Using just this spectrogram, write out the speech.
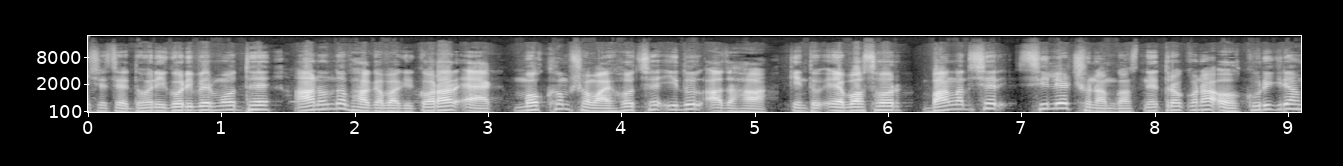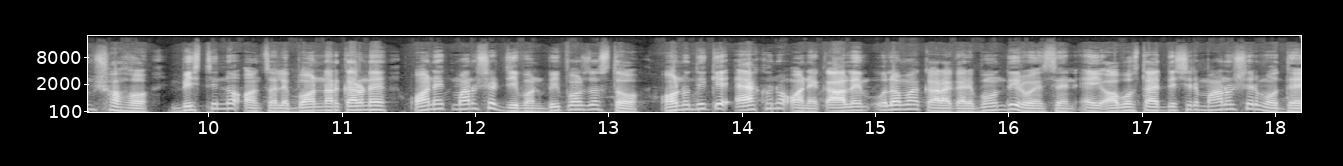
এসেছে। ধনী গরিবের মধ্যে আনন্দ ভাগাভাগি করার এক মোক্ষম সময় হচ্ছে ঈদুল আজহা। কিন্তু এবছর বাংলাদেশের সিলেট, সুনামগঞ্জ, নেত্রকোনা ও কুড়িগ্রাম সহ বিস্তীর্ণ অঞ্চলে বন্যার কারণে অনেক মানুষের জীবন বিপর্যস্ত। অন্যদিকে এখনও অনেক আলেম উলামা কারাগারে বন্দী রয়েছেন। এই অবস্থায় দেশের মানুষের মধ্যে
